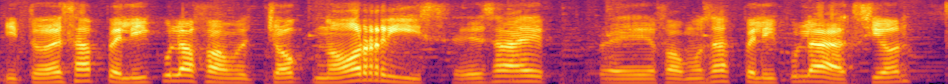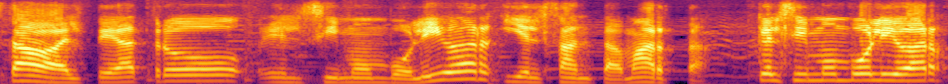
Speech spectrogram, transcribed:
y todas esas películas, Chuck Norris, esas eh, famosas películas de acción. Estaba el teatro, el Simón Bolívar y el Santa Marta. Que el Simón Bolívar,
